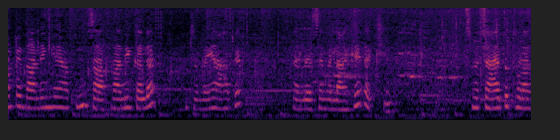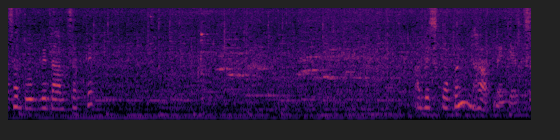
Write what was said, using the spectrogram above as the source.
यहाँ पे डालेंगे अपनी ज़ाफ़रानी कलर, जो मैं यहाँ पे पहले से मिला के रखी हूँ। इसमें चाहे तो थोड़ा सा दूध भी डाल सकते अब इसको अपन ढाप लेंगे अच्छे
